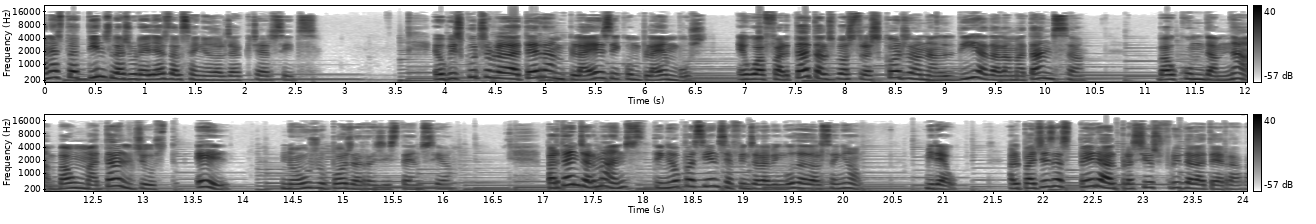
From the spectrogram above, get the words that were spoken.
han estat dins les orelles del Senyor dels exèrcits. Heu viscut sobre la terra en plaers i complaent-vos, heu afartat els vostres cors en el dia de la matança. Vau condemnar, vau matar el just. Ell no us oposa resistència. Per tant, germans, tingueu paciència fins a la vinguda del Senyor. Mireu, el pagès espera el preciós fruit de la terra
